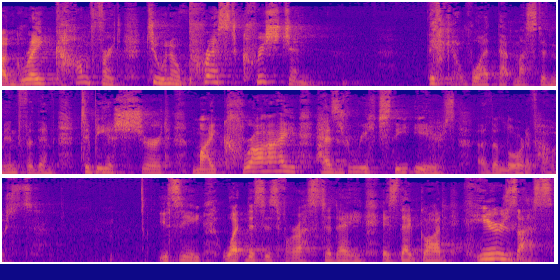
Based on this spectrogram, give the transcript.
a great comfort to an oppressed Christian. Think of what that must have meant for them to be assured my cry has reached the ears of the Lord of hosts. You see, what this is for us today is that God hears us,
